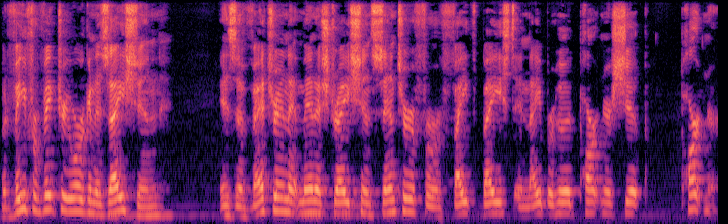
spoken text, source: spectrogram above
but V for Victory organization is a Veteran Administration Center for Faith Based and Neighborhood Partnership partner.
